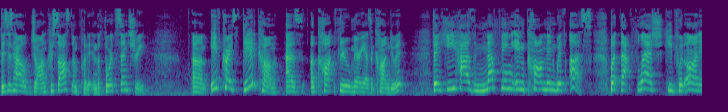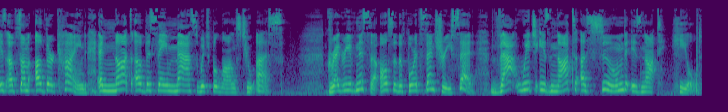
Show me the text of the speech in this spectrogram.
This is how John Chrysostom put it in the fourth century. Um, if Christ did come as a con- through Mary as a conduit, then he has nothing in common with us. But that flesh he put on is of some other kind and not of the same mass which belongs to us. Gregory of Nyssa, also the fourth century, said, that which is not assumed is not healed.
